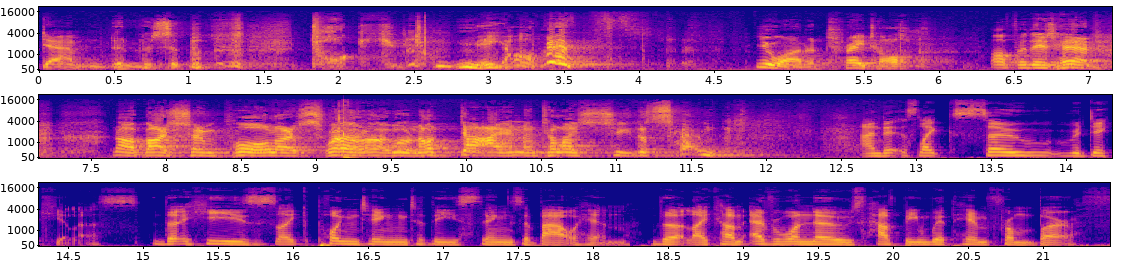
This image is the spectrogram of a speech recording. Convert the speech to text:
damned Elizabeth, talk you to me, Olive, you are a traitor. Off with his head. Now, by St. Paul, I swear I will not die until I see the sun. And it's like so ridiculous that he's like pointing to these things about him that like um everyone knows have been with him from birth.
